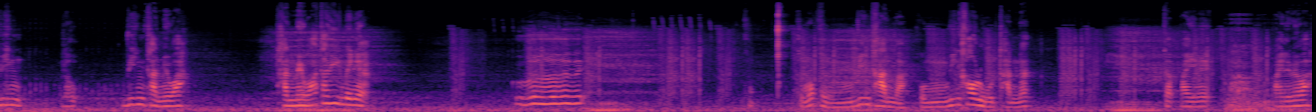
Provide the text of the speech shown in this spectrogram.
วิ่งเราวิ่งทันไหมวะทันไหมวะถ้าวิ่งไปเนี่ยเฮ้ย ผมว่าผมวิ่งทันว่ะ ผมวิ่งเข้ารูทันนะ จะไปเนี่ยไปเลยไหมวะ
